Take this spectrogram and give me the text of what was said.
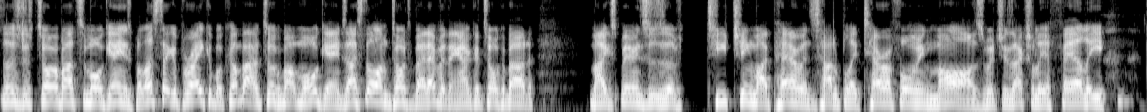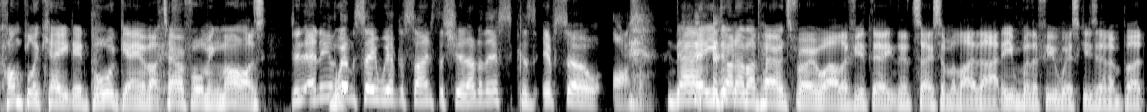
let's just talk about some more games. But let's take a break and we'll come back and talk about more games. I still haven't talked about everything. I could talk about my experiences of teaching my parents how to play Terraforming Mars, which is actually a fairly complicated board game about terraforming Mars. Did any of Wait. them say we have to science the shit out of this? Because if so, awesome. Nah, you don't know my parents very well if you think they'd say something like that, even with a few whiskeys in them. But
